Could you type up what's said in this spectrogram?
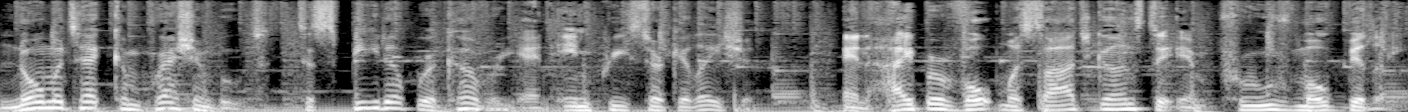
Normatec compression boots to speed up recovery and increase circulation, and Hypervolt massage guns to improve mobility.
